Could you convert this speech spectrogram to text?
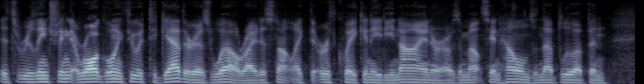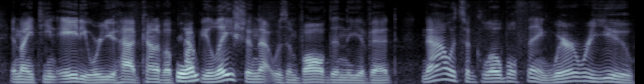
it's really interesting that we're all going through it together as well, right? It's not like the earthquake in 89 or I was in Mount St. Helens and that blew up in, in 1980 where you had kind of a population that was involved in the event. Now it's a global thing. Where were you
